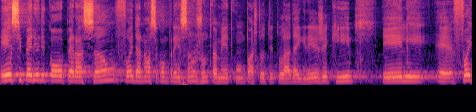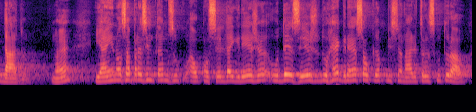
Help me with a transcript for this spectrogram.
Esse período de cooperação foi da nossa compreensão, juntamente com o pastor titular da igreja, que ele é, foi dado. É? E aí nós apresentamos ao conselho da igreja o desejo do regresso ao campo missionário transcultural,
